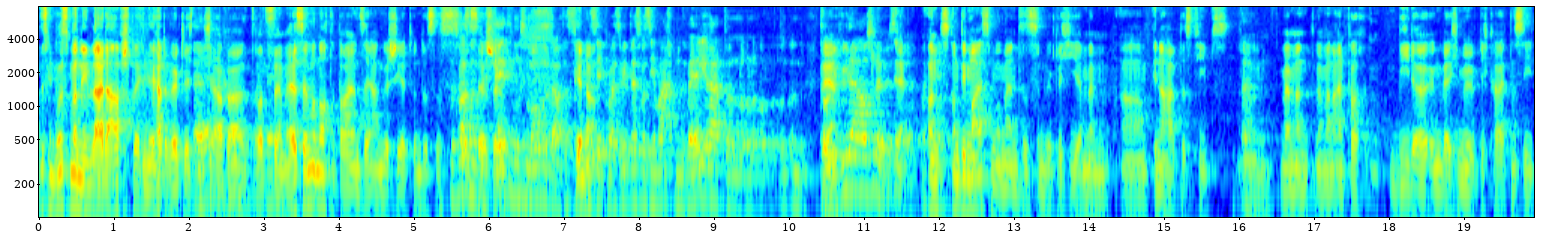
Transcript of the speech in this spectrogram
Das muss man ihm leider absprechen, nee, hat er wirklich nicht, äh, aber cool. trotzdem. Okay. Er ist immer noch dabei und sehr engagiert und das ist Das war so ein Bestätigungsmoment auch, dass genau. ihr quasi das, was ihr macht, ein Value hat und, und, und, und tolle ja. Gefühle auslöst. Ja. Okay. Und, und die meisten Momente sind wirklich hier mit, äh, innerhalb des Teams. Ähm, wenn, man, wenn man einfach wieder irgendwelche Möglichkeiten sieht,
